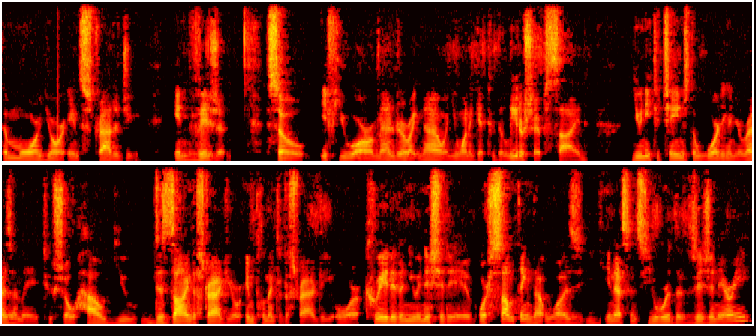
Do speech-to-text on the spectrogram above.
the more you're in strategy, in vision. So if you are a manager right now and you want to get to the leadership side, you need to change the wording on your resume to show how you designed a strategy or implemented a strategy or created a new initiative or something that was, in essence, you were the visionary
